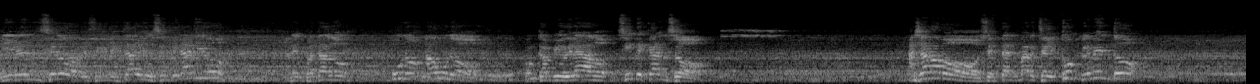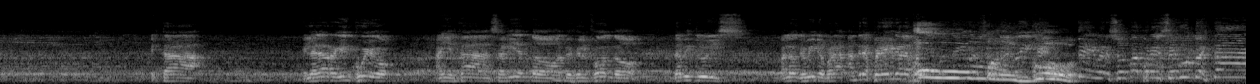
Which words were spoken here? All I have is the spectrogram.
y vencedores en el Estadio Centenario. Han empatado 1 a 1. Con cambio de lado, sin descanso. Allá vamos, está en marcha el complemento está el alargue en juego. Ahí está saliendo desde el fondo David Luis. Balón que vino para Andrés Pereira. La ¡Oh, Deverson, my God! Deverson va por el segundo, está...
